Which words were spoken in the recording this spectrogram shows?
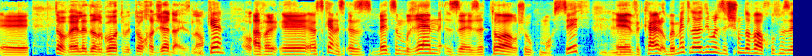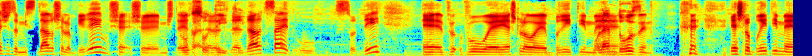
אה, טוב, ואלה דרגות בתוך ה Jedis, לא? כן, אוקיי. אבל אה, אז כן, אז, אז בעצם רן זה, זה תואר שהוא כמו סית, אה, וקיילו, באמת לא יודעים על זה שום דבר חוץ מזה שזה מסדר של אבירים, שמשתייך כאילו. ל dark side, הוא סודי, והוא, יש לו ברית עם... אולי הם דרוזים. יש לו אה,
